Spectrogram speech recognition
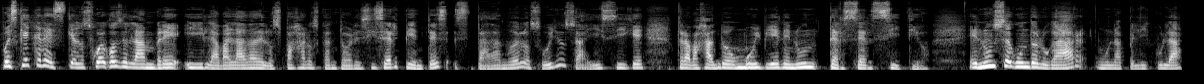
Pues, ¿qué crees? Que los Juegos del Hambre y la balada de los pájaros cantores y serpientes está dando de los suyos. Ahí sigue trabajando muy bien en un tercer sitio. En un segundo lugar, una película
